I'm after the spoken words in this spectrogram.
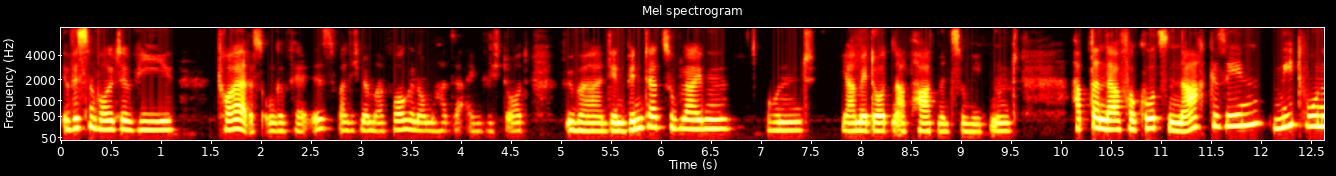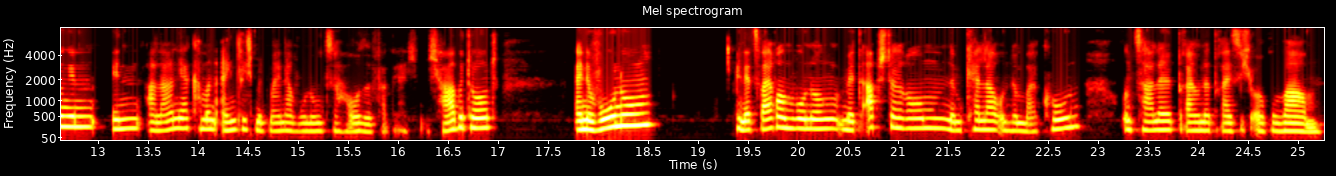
wissen wollte, wie teuer das ungefähr ist, weil ich mir mal vorgenommen hatte, eigentlich dort über den Winter zu bleiben und, ja, mir dort 'n Apartment zu mieten und habe dann da vor Kurzem nachgesehen. Mietwohnungen in Alanya kann man eigentlich mit meiner Wohnung zu Hause vergleichen. Ich habe dort eine Wohnung eine Zweiraumwohnung mit Abstellraum, 'nem Keller und 'nem Balkon und zahle 330 € warm.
